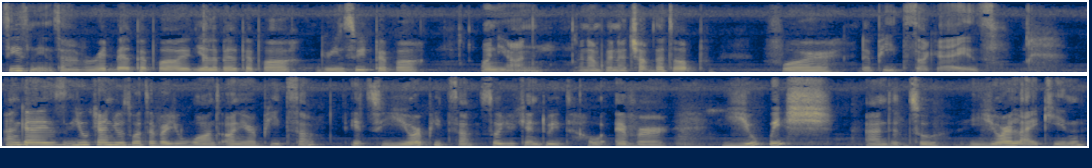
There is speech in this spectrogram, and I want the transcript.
seasonings. I have red bell pepper yellow bell pepper green sweet pepper onion. And I'm going to chop that up for the pizza guys. And guys you can use whatever you want on your pizza. It's your pizza so you can do it however you wish and to your liking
